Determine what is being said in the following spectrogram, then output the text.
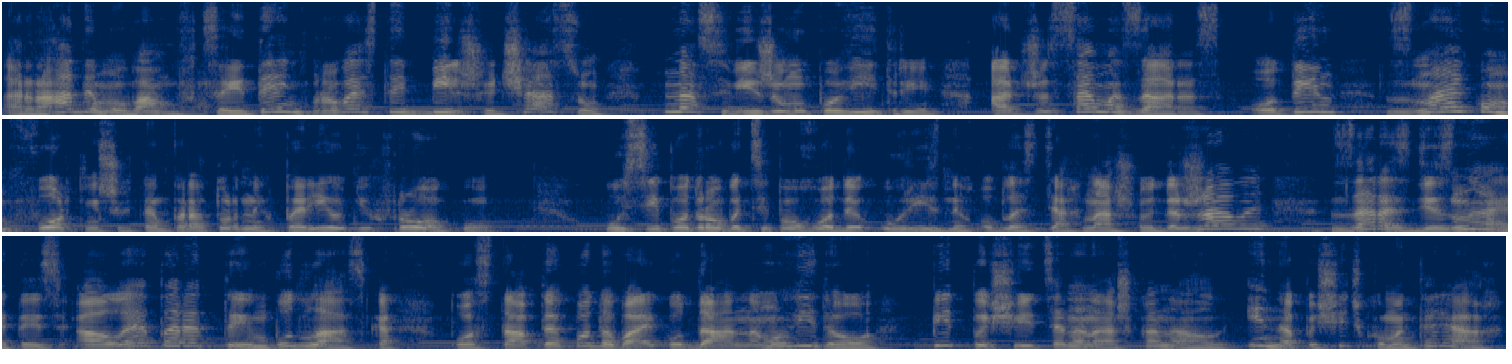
Радимо вам в цей день провести більше часу на свіжому повітрі, адже саме зараз один з найкомфортніших температурних періодів року. Усі подробиці погоди у різних областях нашої держави зараз дізнаєтесь, але перед тим, будь ласка, поставте вподобайку даному відео, підпишіться на наш канал і напишіть в коментарях,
